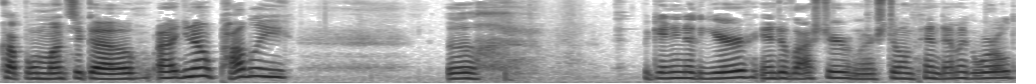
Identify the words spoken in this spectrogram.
couple months ago, uh, you know, probably uh, beginning of the year, end of last year, when we were still in pandemic world,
